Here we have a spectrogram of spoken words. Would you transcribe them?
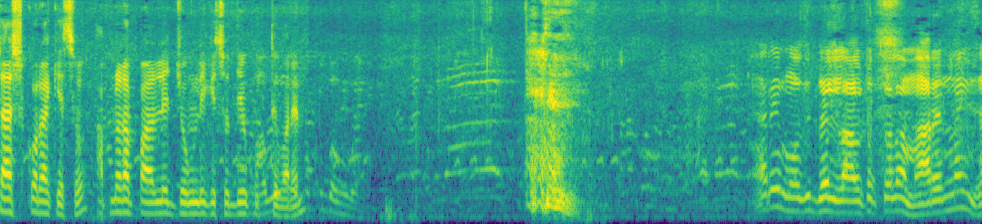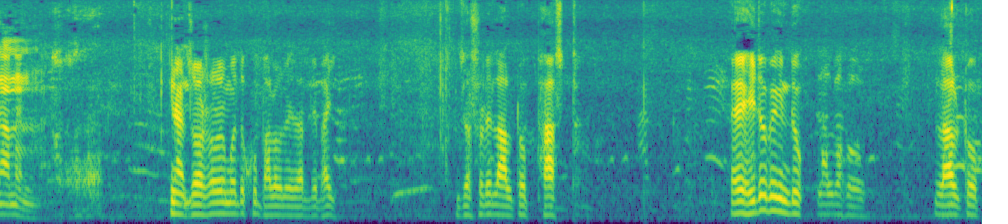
চাষ করা কিছু আপনারা পারলে জঙ্গলি কিছু দিয়েও করতে পারেন। আরে মজিদ ভাই লাল টপচলা মারেন নাই জানেন না। না যশোরের মধ্যে খুব ভালো রেজাল্ট ভাই। যশোরে লাল টপ ফার্স্ট এই হিট কিন্তু। লাল লাল টপ।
